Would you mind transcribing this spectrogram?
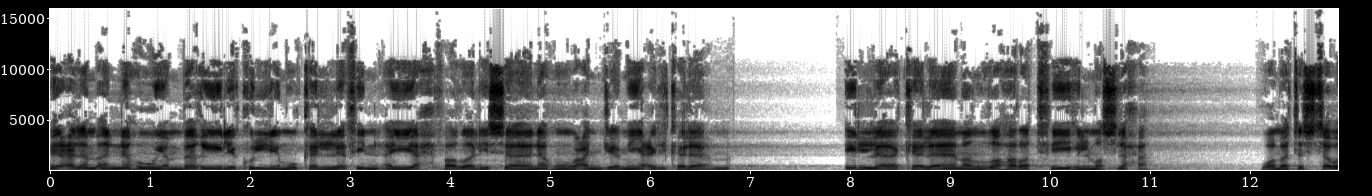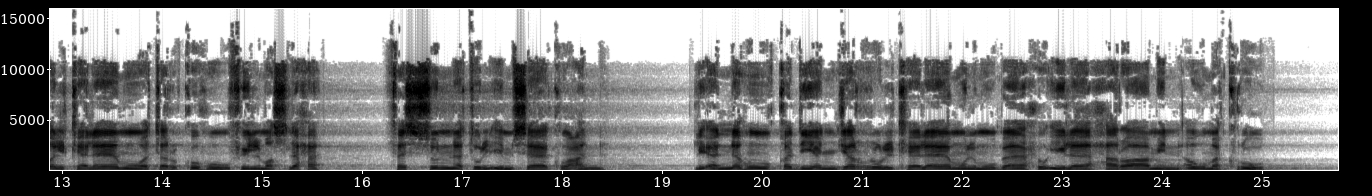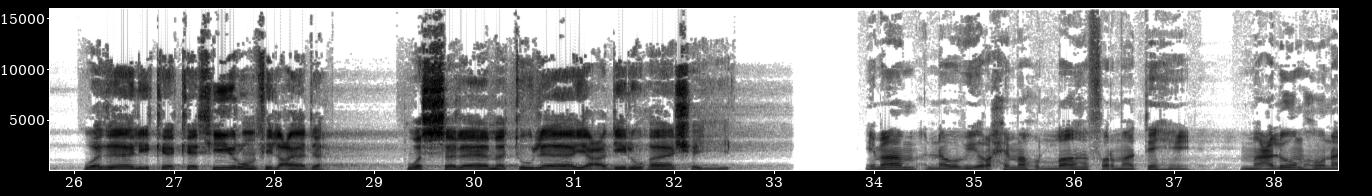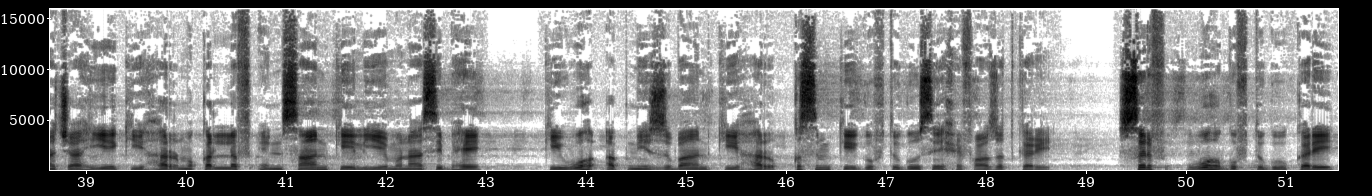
اعلم أنه ينبغي لكل مكلف أن يحفظ لسانه عن جميع الكلام إلا كلاما ظهرت فيه المصلحة ومتى استوى الكلام وتركه في المصلحة، فالسنة الإمساك عنه، لأنه قد ينجر الكلام المباح إلى حرام أو مكروه، وذلك كثير في العادة، والسلامة لا يعدلها شيء. امام نووی رحمہ اللہ فرماتے ہیں معلوم ہونا چاہیے کہ ہر مکلف انسان کے لیے مناسب ہے کہ وہ اپنی زبان کی ہر قسم کی گفتگو سے حفاظت کرے۔ صرف وہ گفتگو کرے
